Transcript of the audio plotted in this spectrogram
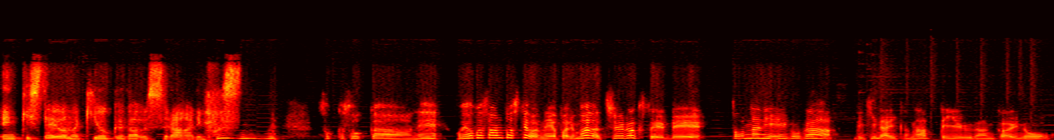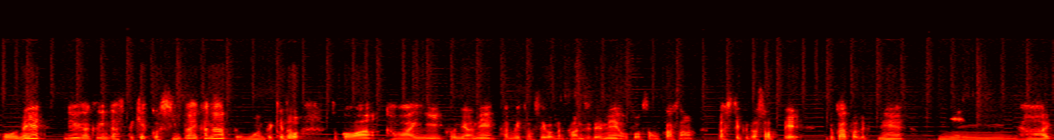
延期したような記憶がうっすらあります。うんうん、そっかそっか。ね、親御さんとしてはね、やっぱりまだ中学生で、そんなに英語ができないかなっていう段階のこうね留学に出すって結構心配かなって思うんだけどそこは可愛い子にはね旅させるような感じでねお父さんお母さん出してくださってよかったですね。うん。はい。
